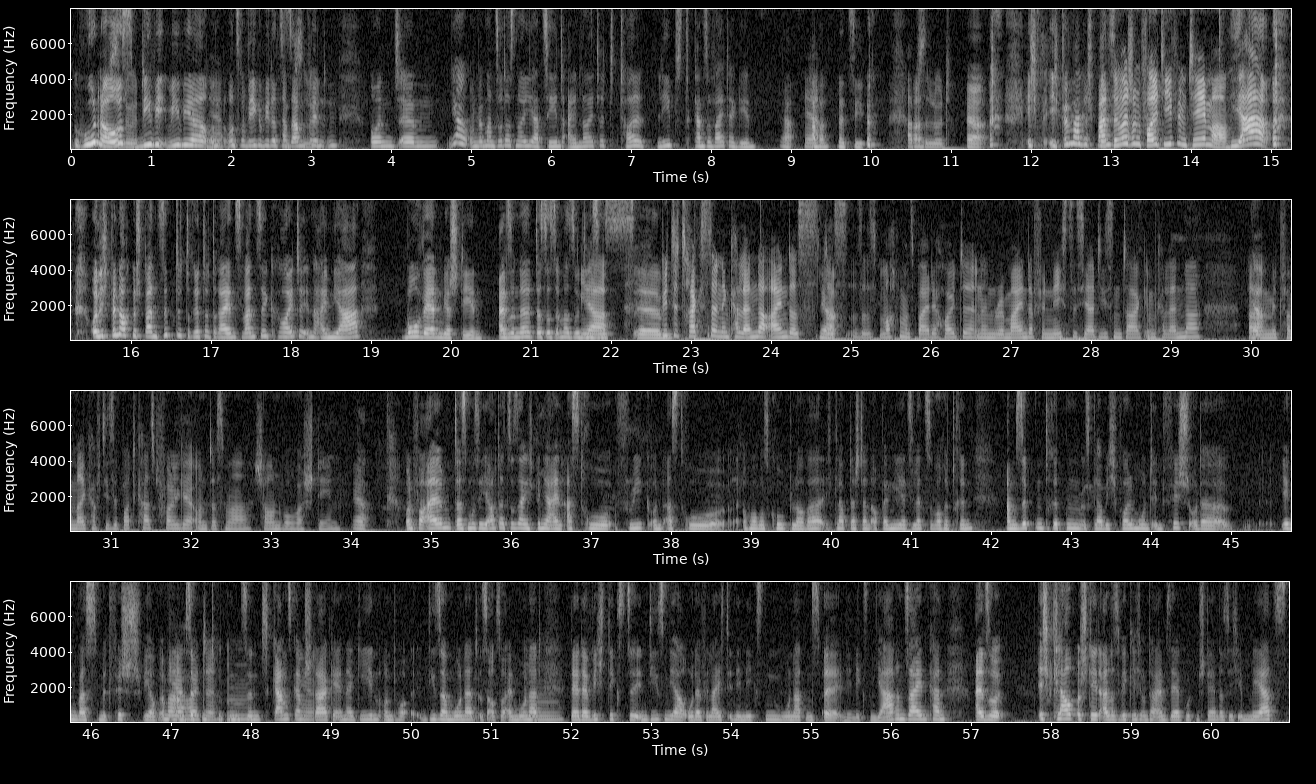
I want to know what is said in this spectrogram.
Who knows, Absolut. wie, wie, wie wir Ja. unsere Wege wieder Absolut. zusammenfinden. Und ähm, ja, und wenn man so das neue Jahrzehnt einläutet, toll, liebst, kann so weitergehen. Ja, Ja. aber let's see. Absolut. Ja, ich, ich bin mal Jetzt gespannt. sind wir schon voll tief im Thema. Ja, und ich bin auch gespannt, 7.3.23, heute in einem Jahr, wo werden wir stehen? Also, ne, das ist immer so Ja. dieses. Ähm, Bitte tragst du in den Kalender ein, dass Ja. das, das machen wir uns beide heute einen Reminder für nächstes Jahr diesen Tag im Kalender Ja. ähm, mit Vermerk auf diese Podcast-Folge und dass wir schauen, wo wir stehen. Ja. Und vor allem, das muss ich auch dazu sagen, ich bin ja ein Astro-Freak und Astro-Horoskop-Lover. Ich glaube, da stand auch bei mir jetzt letzte Woche drin, am 7.3. ist, glaube ich, Vollmond in Fisch oder irgendwas mit Fisch, wie auch immer. Ja, am heute. 7.3. Mhm. sind ganz, ganz Ja. starke Energien und dieser Monat ist auch so ein Monat, Mhm. der der wichtigste in diesem Jahr oder vielleicht in den nächsten Monaten, äh, in den nächsten Jahren sein kann. Also ich glaube, es steht alles wirklich unter einem sehr guten Stern, dass ich im März,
